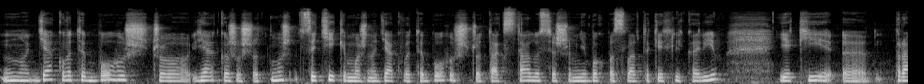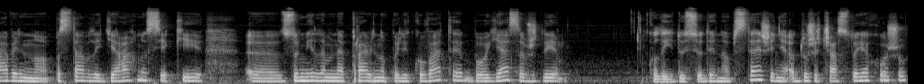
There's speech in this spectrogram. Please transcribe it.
Ну, дякувати Богу, що я кажу, що це тільки можна дякувати Богу, що так сталося, що мені Бог послав таких лікарів, які е, правильно поставили діагноз, які е, зуміли мене правильно полікувати, бо я завжди. Коли йду сюди на обстеження, а дуже часто я ходжу,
